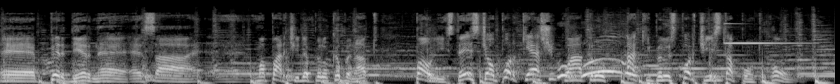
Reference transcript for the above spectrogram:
é, perder, né, essa é, uma partida pelo campeonato paulista. Este é o Podcast 4 aqui pelo esportista.com.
